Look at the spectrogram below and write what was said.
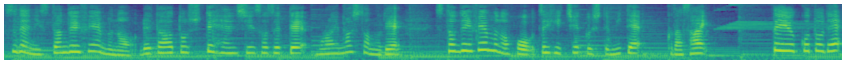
すでにスタンド FM のレターとして返信させてもらいましたのでスタンド FM の方ぜひチェックしてみてください。っていうことで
